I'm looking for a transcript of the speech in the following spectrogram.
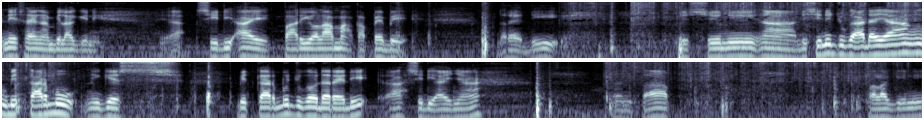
Ini saya ngambil lagi nih ya CDI Vario lama KPB ready di sini nah di sini juga ada yang bit karbu nih guys. Bit karbu juga udah ready ah CDI nya mantap. Apalagi ini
